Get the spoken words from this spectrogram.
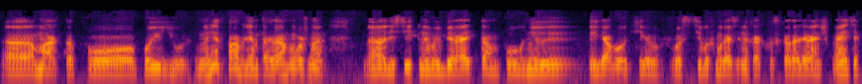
э, марта по, по июль, ну нет проблем, тогда можно э, действительно выбирать там полугнилые яблоки в сетевых магазинах, как вы сказали раньше. Понимаете,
